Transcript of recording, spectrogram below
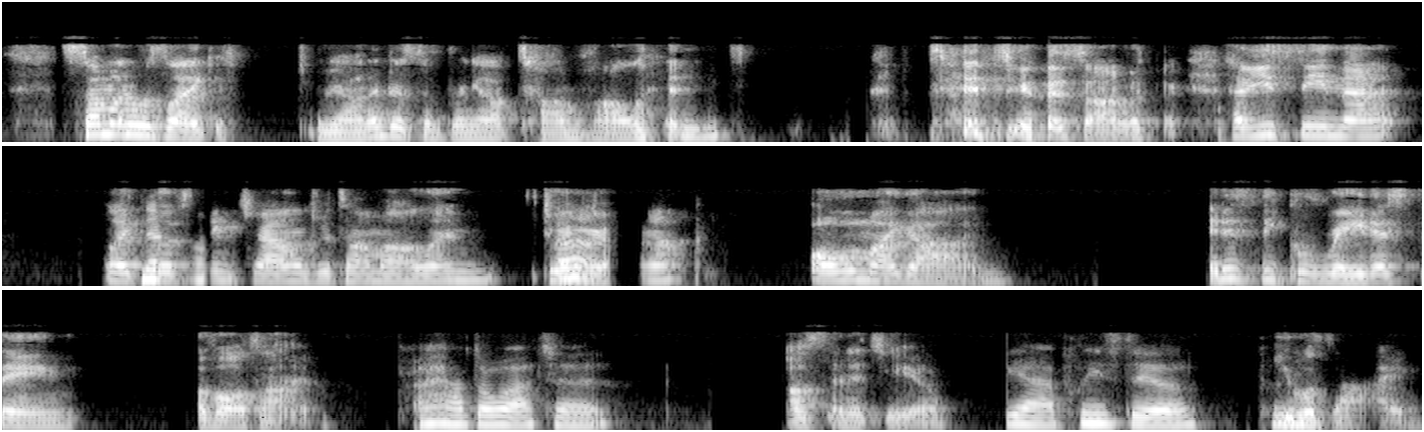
Someone was like, if Rihanna doesn't bring out Tom Holland to do a song with her. Have you seen that? Like No. lip sync challenge with Tom Holland doing Uh. Rihanna? Oh my God. It is the greatest thing of all time. I have to watch it. I'll send it to you. Yeah, please do. You will die.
